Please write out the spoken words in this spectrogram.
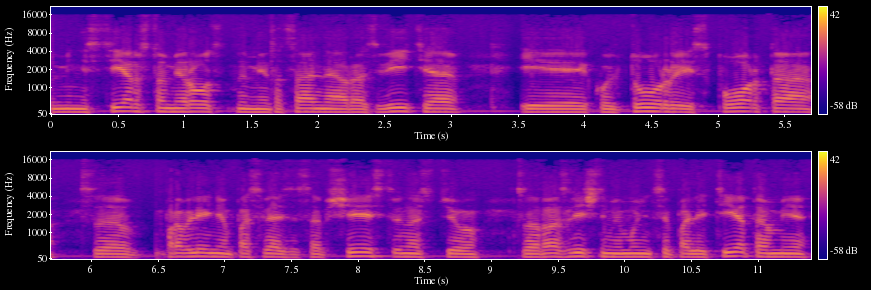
министерствами родственными, социальное развитие, и культуры, и спорта, с управлением по связи с общественностью, с различными муниципалитетами.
